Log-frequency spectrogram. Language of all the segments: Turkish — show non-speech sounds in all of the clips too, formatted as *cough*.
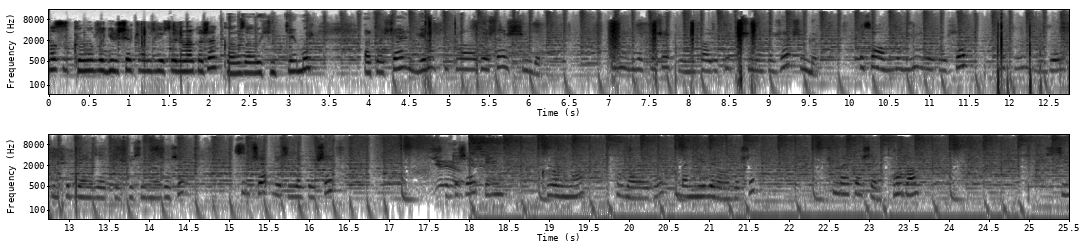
nasıl kanalımıza giriş yapacağımızı göstereceğim arkadaşlar. Kanalımıza King Gamer. Arkadaşlar yeni bir kanal arkadaşlar şimdi. Gibi arkadaşlar kanal sadece tek kişi arkadaşlar şimdi. Hesabımıza giriyoruz arkadaşlar. Nasıl bizlere giriş yapacağımızı arkadaşlar göstereceğim arkadaşlar. Siz bir şey yapmıyorsunuz arkadaşlar. Arkadaşlar benim klanıma buradaydı. Ben niye veriyorum arkadaşlar. Şimdi arkadaşlar buradan siz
